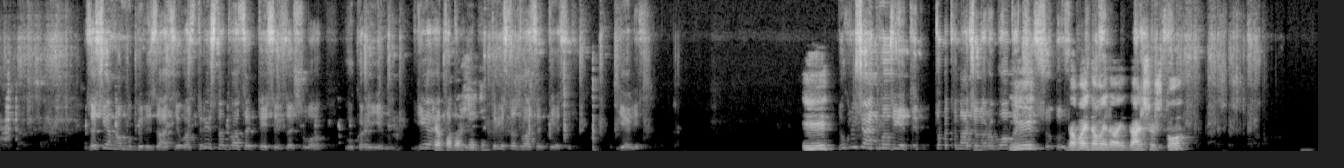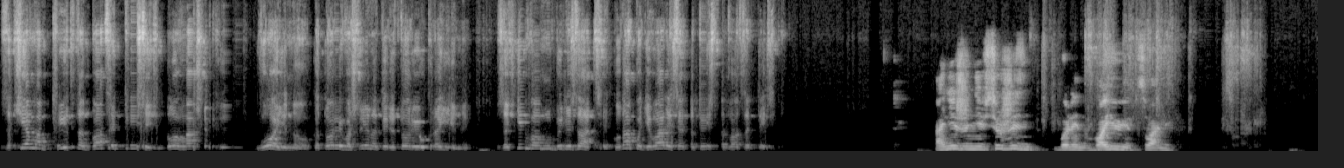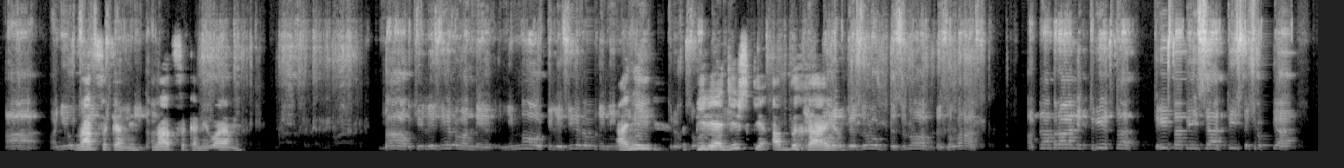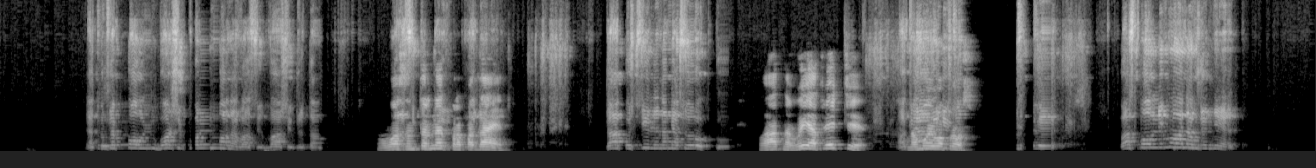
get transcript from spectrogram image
Зачем вам мобилизация? У вас 320 тысяч зашло в Украину. Где эти подождите. 320 тысяч делись? И, Ну, включай музей, ты только начал работать. и, что давай, давай, давай. Дальше что? Зачем вам 320 тысяч было ваших воинов, которые вошли на территорию Украины? Зачем вам мобилизация? Куда подевались это 320 тысяч? Они же не всю жизнь, блин, воюют с вами. А, они Нациками, да? нациками вами. Да, утилизированы, немного утилизированы. немного Они 300. периодически отдыхают. Без рук, без ног, без глаз. А набрали 300, 350 тысяч опять. Это уже пол, больше полмиллиона вас, ваших же там. У вас интернет пропадает. Да, пустили на мясорубку. Ладно, вы ответьте А на мой вопрос. Вас поллимона уже нет.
